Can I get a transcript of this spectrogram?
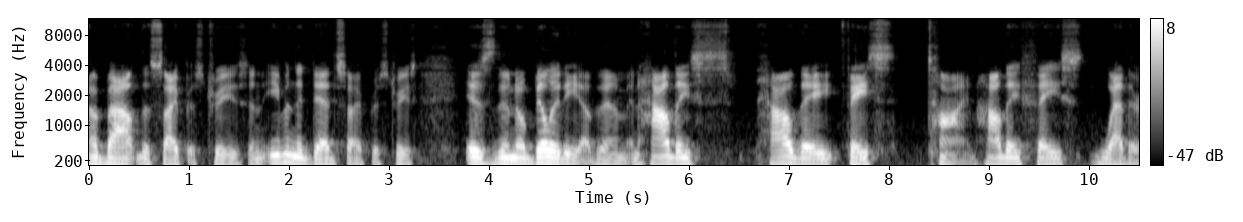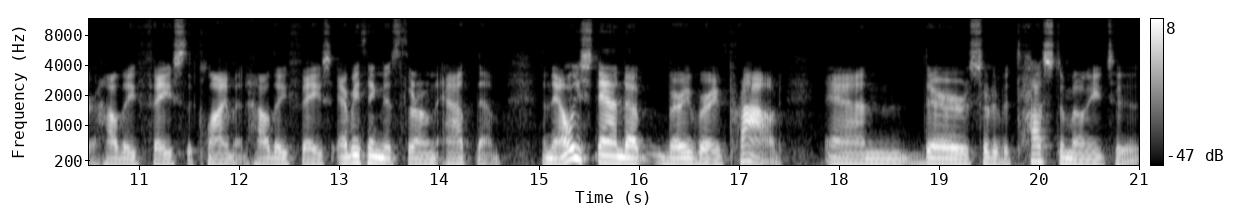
about the cypress trees and even the dead cypress trees is the nobility of them and how they how they face time, how they face weather, how they face the climate, how they face everything that's thrown at them. And they always stand up very, very proud. And they're sort of a testimony to,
